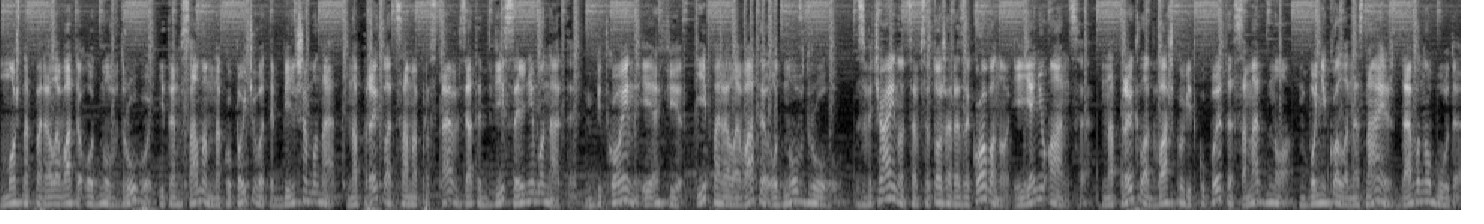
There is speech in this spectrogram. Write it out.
можна переливати одну в другу і тим самим накопичувати більше монет. Наприклад, саме просте взяти дві сильні монети біткоін і ефір, і переливати одну в другу. Звичайно, це все теж ризиковано і є нюанси. Наприклад, важко відкупити саме дно, бо ніколи не знаєш, де воно буде.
